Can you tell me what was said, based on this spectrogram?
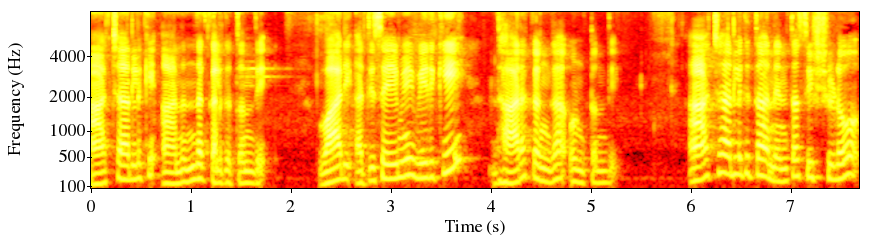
ఆచార్యులకి ఆనందం కలుగుతుంది. వారి అతిశయమే వీరికి ధారకంగా ఉంటుంది. ఆచార్యులకి తానెంత శిష్యుడో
